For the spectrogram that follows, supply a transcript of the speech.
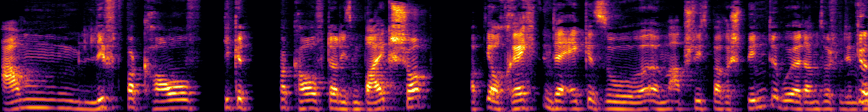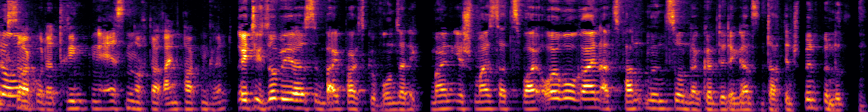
am Liftverkauf, Ticketverkauf, da diesen Bike-Shop, habt ihr auch rechts in der Ecke so ähm, abschließbare Spinte, wo ihr dann zum Beispiel den Genau. Rucksack oder Trinken, Essen noch da reinpacken könnt. Richtig, so wie ihr es im Bikeparks gewohnt seid. Ich meine, ihr schmeißt da 2 Euro rein als Pfandmünze und dann könnt ihr den ganzen Tag den Spind benutzen.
